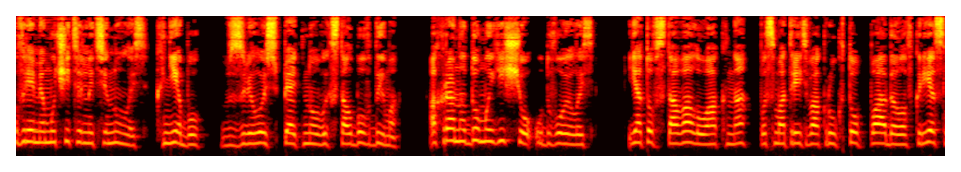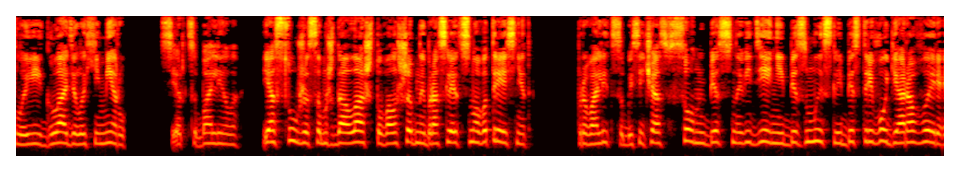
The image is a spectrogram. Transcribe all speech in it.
Время мучительно тянулось. К небу взвелось пять новых столбов дыма. Охрана дома еще удвоилась. Я то вставала у окна посмотреть вокруг, то падала в кресло и гладила химеру. Сердце болело. Я с ужасом ждала, что волшебный браслет снова треснет. Провалиться бы сейчас в сон без сновидений, без мыслей, без тревоги о Равере.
